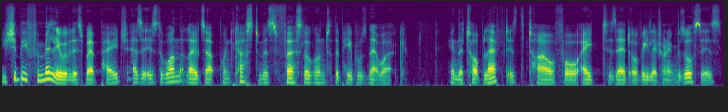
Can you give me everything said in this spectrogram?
You should be familiar with this web page as it is the one that loads up when customers first log on to the People's Network. In the top left is the tile for A to Z of electronic resources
